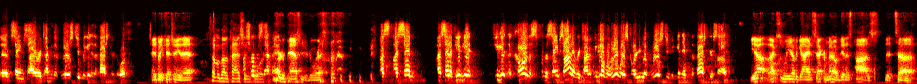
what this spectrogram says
the same side every time. You look real stupid getting in the passenger door. Anybody catch any of that? Something about a I passenger service door. I heard a passenger door. I, s- I said, I said if you get if you get in the car the, from the same side every time, if you drove a real race car, you look real stupid getting in from the passenger side. yeah, actually, we have a guy in Sacramento, Dennis Paz, that uh,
